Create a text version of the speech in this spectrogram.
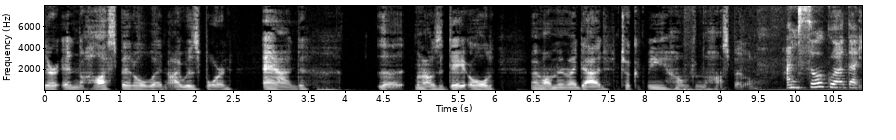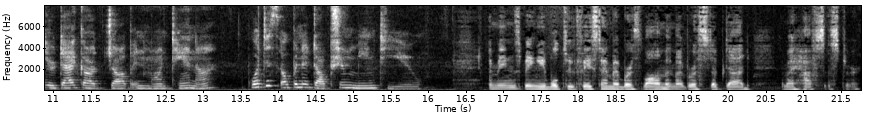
they're in the hospital when I was born, and the when I was a day old, my mom and my dad took me home from the hospital. I'm so glad that your dad got a job in Montana. What does open adoption mean to you? It means being able to FaceTime my birth mom and my birth stepdad and my half sister,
